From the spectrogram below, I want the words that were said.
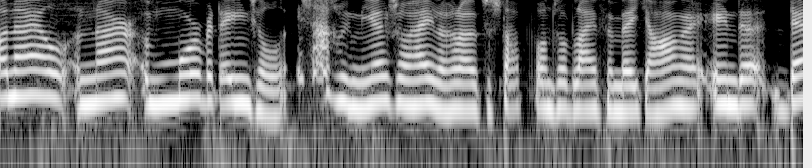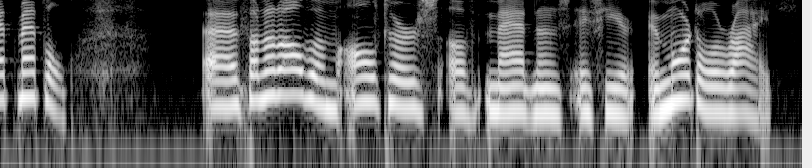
Van Nijl naar Morbid Angel is eigenlijk niet zo'n hele grote stap... want we blijven een beetje hangen in de death metal. Uh, van het album Altars of Madness is hier Immortal Rights.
